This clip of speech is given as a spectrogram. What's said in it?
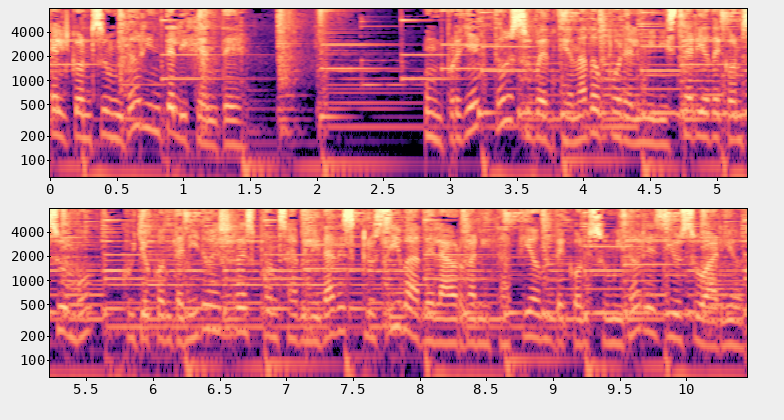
El Consumidor Inteligente. Un proyecto subvencionado por el Ministerio de Consumo, cuyo contenido es responsabilidad exclusiva de la Organización de Consumidores y Usuarios.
